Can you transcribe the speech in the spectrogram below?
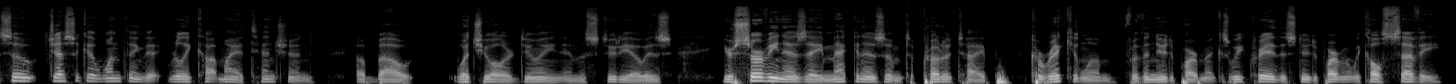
So, Jessica, one thing that really caught my attention about what you all are doing in the studio is you're serving as a mechanism to prototype curriculum for the new department because we created this new department we call SEVI.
